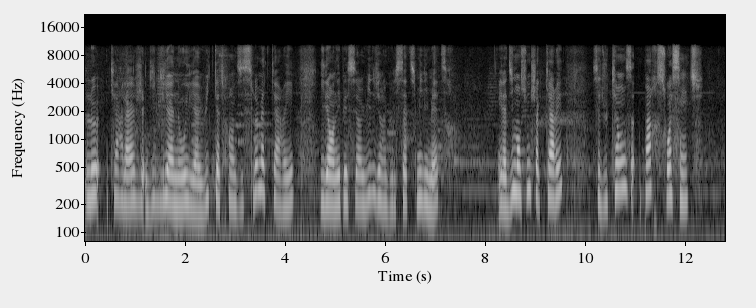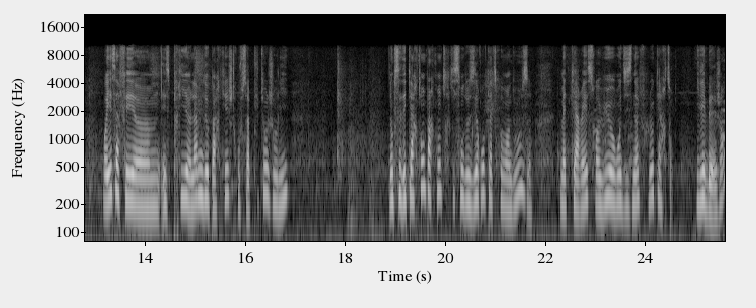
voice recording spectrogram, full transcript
Le carrelage Gigliano, il est à 8,90 le mètre carré. Il est en épaisseur 8,7 mm. Et la dimension de chaque carré, c'est du 15 par 60. Vous voyez, ça fait euh, esprit euh, lame de parquet. Je trouve ça plutôt joli. Donc c'est des cartons par contre qui sont de 0,92 mètres carrés, soit 8,19 euros le carton. Il est beige. Hein.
